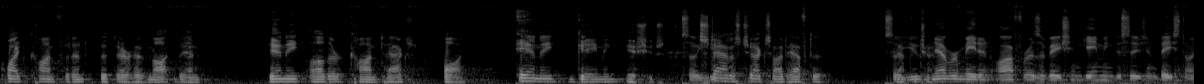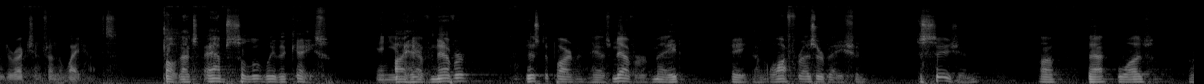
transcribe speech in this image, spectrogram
quite confident that there have not been any other contacts on any gaming issues. So you- Status checks, I'd have to, So have you've check. never made an off-reservation gaming decision based on direction from the White House? Oh, that's absolutely the case. And you've I have never, this department has never made a, an off-reservation decision uh, that was, uh,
